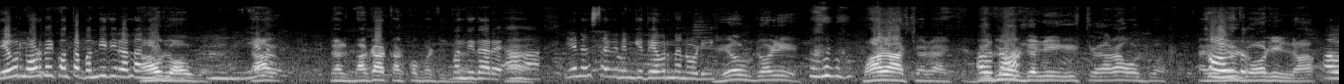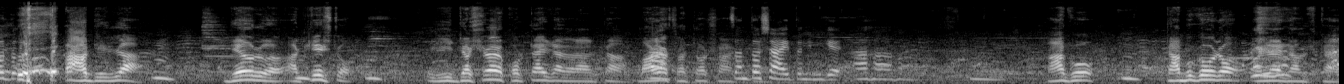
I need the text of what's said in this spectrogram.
ದೇವ್ರು ನೋಡ್ಬೇಕು ಅಂತ ಬಂದಿದ್ದೀರಲ್ಲ ನೀವು? ಹೌದು ಹೌದು. ನನ್ನ ಮಗ ಕರ್ಕೊಂಡ್ ಬಂದಿದ್ದೆ ಬಂದಿದ್ದಾರೆ. ಏನ್ ಅನ್ಸ್ತಾ ಇದೆ ನಿಮ್ಗೆ ದೇವ್ರನ್ನ ನೋಡಿ? ದೇವ್ರ ನೋಡಿ ಬಹಳ ಆಶ್ಚರ್ಯ ಆಯ್ತು. ಬೆಂಗಳೂರಲ್ಲಿ ಇಷ್ಟು ಜನ ಒಂದು ಹೌದು. ಇದು ನೋಡಿಲ್ಲ. ಹೌದು. ಆದ್ರಿಂದ ದೇವರು ಅಟ್ಲೀಸ್ಟ್ ಈ ದರ್ಶನ ಕೊಡ್ತಾ ಇದ್ದಾರಲ್ಲ ಅಂತ ಬಹಳ ಸಂತೋಷ ಆಯ್ತು. ಸಂತೋಷ ಆಯ್ತು ನಿಮ್ಗೆ. ಹ್ಮ್. ಹಾಗೂ ತಬಗೋಡು ಒಳ್ಳೆ ನಮಸ್ಕಾರ.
